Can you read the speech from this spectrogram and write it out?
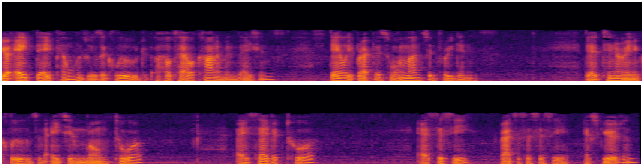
Your eight-day pilgrimages include hotel accommodations, daily breakfast, one lunch, and free dinners. The itinerary includes an ancient Rome tour, a civic tour, Assisi, Francis Assisi excursion,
